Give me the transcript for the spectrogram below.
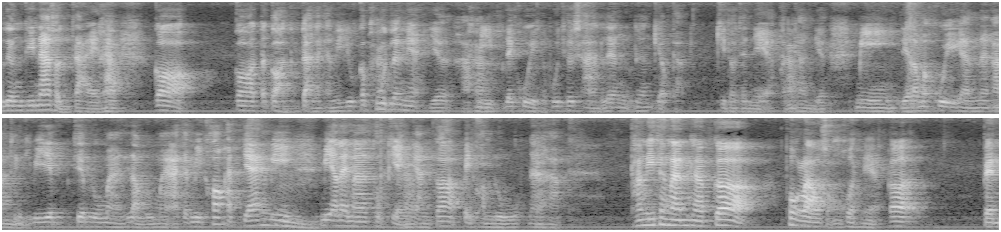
เรื่องที่น่าสนใจครันะบก็ก็แต่ก่อนจัดรายการวิทยุก็พูดครับเรื่องเนี้ยเยอะครับครับมีได้คุยกับผู้เชี่ยวชาญเรื่องเรื่องเกี่ยวกับ คีโตเจเนียค่อนครับข้างเยอะมีเดี๋ยวเรามาคุยกันนะครับอืมถึงที่พี่เจี๊ยบรู้มาที่เรารู้มา อาจจะมีข้อขัดแย้งมีอืมมีอะไรมาถกเถียงกันก็เป็นความรู้นะครับทั้งนี้ทั้งนั้นครับก็พวกเราสองคนเนี่ยก็เป็น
